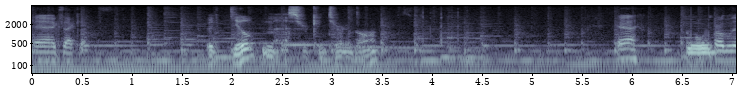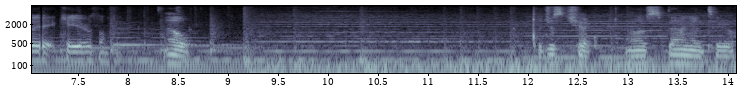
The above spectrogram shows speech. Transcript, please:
yeah, exactly. But Guildmaster can turn it on. Yeah, probably K or something. Oh. L. But just check. I was spamming it too.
